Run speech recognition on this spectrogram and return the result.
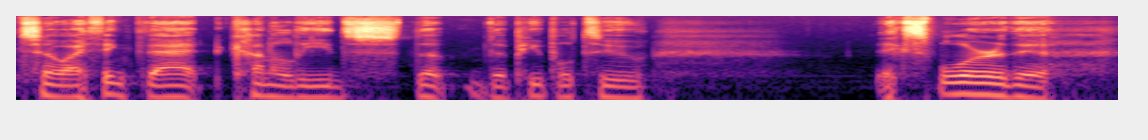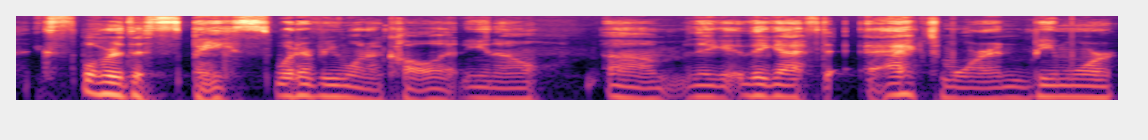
So I think that kind of leads the the people to explore the explore the space, whatever you want to call it. You know, um, they they have to act more and be more,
